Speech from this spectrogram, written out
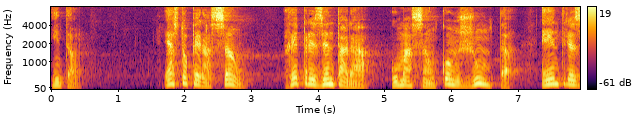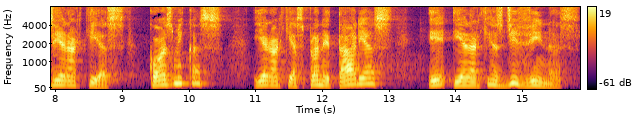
Então, esta operação representará uma ação conjunta entre as hierarquias cósmicas, hierarquias planetárias e hierarquias divinas.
